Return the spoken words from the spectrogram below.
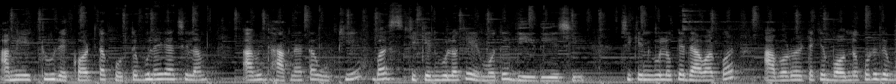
আমি একটু রেকর্ডটা করতে ভুলে গেছিলাম। আমি ঢাকনাটা উঠিয়ে বাস চিকেনগুলোকে এর মধ্যে দিয়ে দিয়েছি। চিকেনগুলোকে দেওয়ার পর আবারও এটাকে বন্ধ করে দেব।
